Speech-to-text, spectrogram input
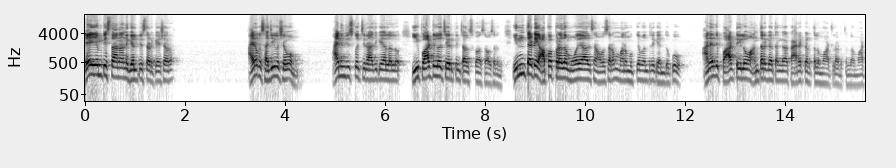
ఏ ఎంపీ స్థానాన్ని గెలిపిస్తాడు కేశవరావు? ఆయన ఒక సజీవ శవం. ఆయనను తీసుకొచ్చి రాజకీయాలలో ఈ పార్టీలో చేర్పించాల్సిన అవసరం ఉంది. ఇంతటి అపప్రద మోయాల్సిన అవసరం మన ముఖ్యమంత్రికి ఎందుకు? అనేది పార్టీలో అంతర్గతంగా కార్యకర్తలు మాట్లాడుతున్న మాట.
